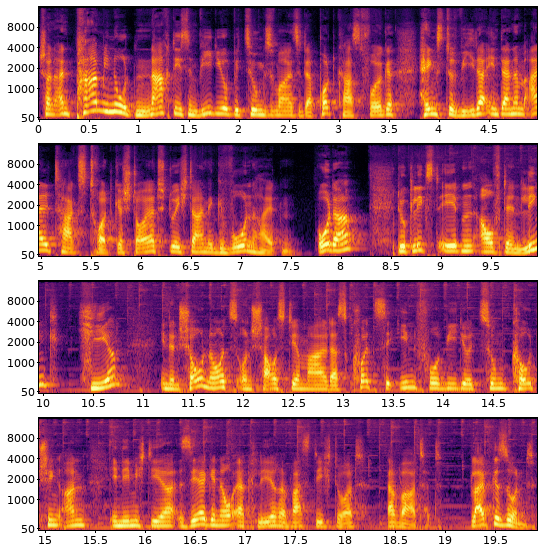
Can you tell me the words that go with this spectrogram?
schon ein paar Minuten nach diesem Video bzw. der Podcast-Folge hängst du wieder in deinem Alltagstrott gesteuert durch deine Gewohnheiten. Oder du klickst eben auf den Link hier in den Show Notes und schaust dir mal das kurze Infovideo zum Coaching an, in dem ich dir sehr genau erkläre, was dich dort erwartet. Bleib gesund,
